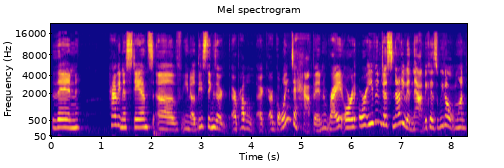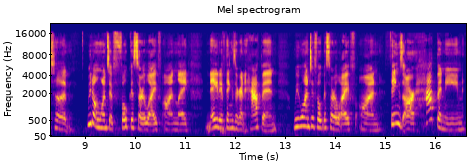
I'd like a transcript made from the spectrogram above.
than having a stance of you know these things are, are probably are going to happen right? Or or even just not even that because we don't want to we don't want to focus our life on like negative things are going to happen. We want to focus our life on things are happening.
